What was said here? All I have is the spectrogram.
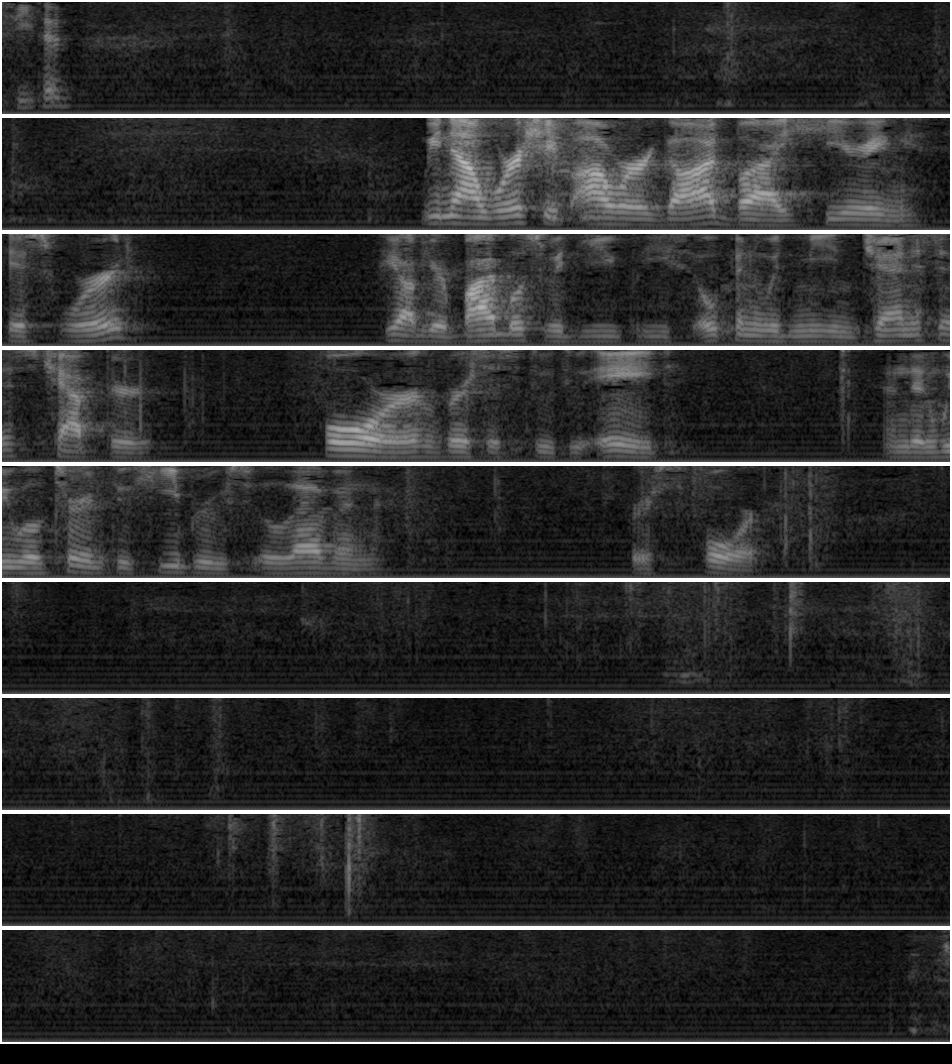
seated. We now worship our God by hearing His Word. If you have your Bibles with you, please open with me in Genesis chapter 4, verses 2 to 8. And then we will turn to Hebrews 11, verse 4.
